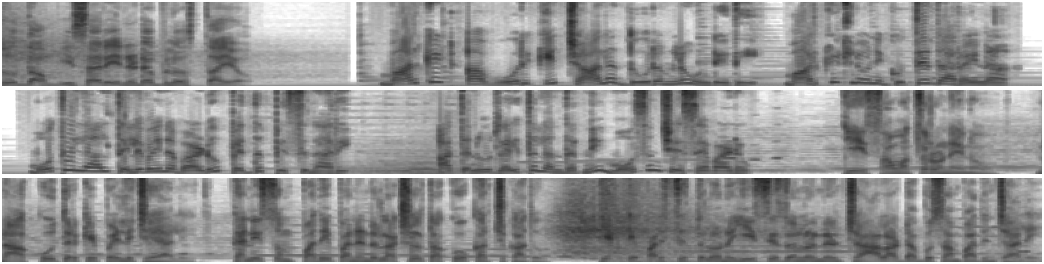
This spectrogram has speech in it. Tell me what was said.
చూద్దాం ఈసారి ఎన్ని డబ్బులు వస్తాయో. మార్కెట్ ఆ ఊరికి చాలా దూరంలో ఉండేది. మార్కెట్లోని గుత్తేదారైన మోతీలాల్ తెలివైనవాడు పెద్ద పిసినారి. అతను రైతులందర్నీ మోసం చేసేవాడు. ఈ సంవత్సరం నేను నా కూతురికి పెళ్ళి చేయాలి. కనీసం పది పన్నెండు లక్షలు తక్కువ ఖర్చు కాదు. ఎట్టి పరిస్థితుల్లోనూ ఈ సీజన్లో నేను చాలా డబ్బు సంపాదించాలి.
